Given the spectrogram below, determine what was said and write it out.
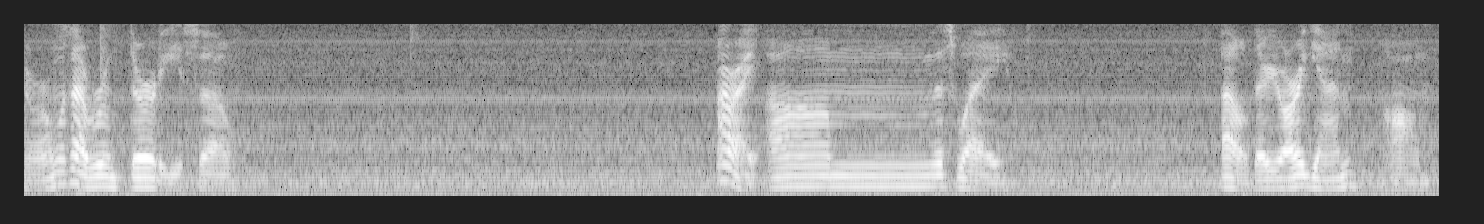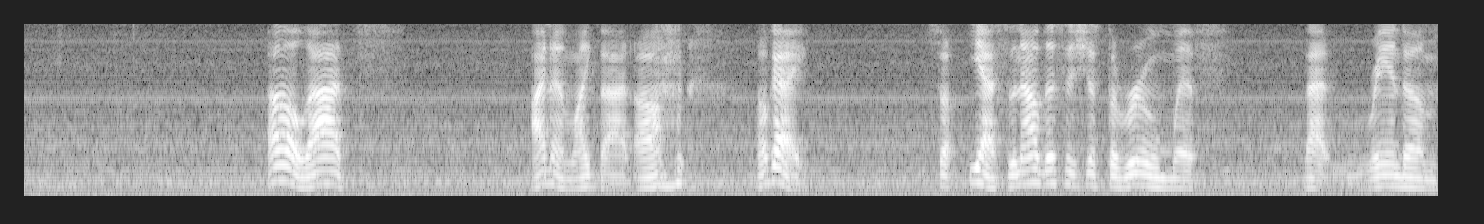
We're almost at room 30, so... Alright, um, this way. Oh, there you are again. Um, oh, that's... I didn't like that. Um, okay. So, yeah, so now this is just the room with that random...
